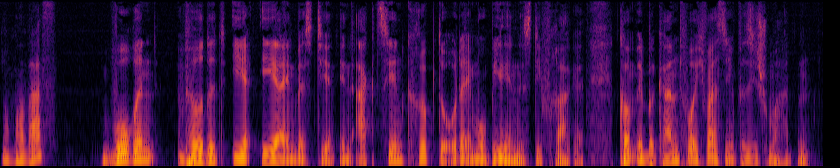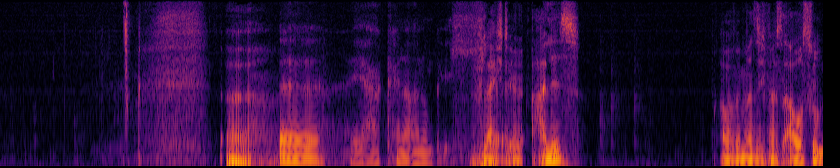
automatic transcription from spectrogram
Nochmal was? Worin würdet ihr eher investieren? In Aktien, Krypto oder Immobilien ist die Frage. Kommt mir bekannt vor, ich weiß nicht, ob wir sie schon mal hatten. Äh, ja, keine Ahnung. Ich, Vielleicht äh, äh, alles? Aber wenn man sich was aussucht,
